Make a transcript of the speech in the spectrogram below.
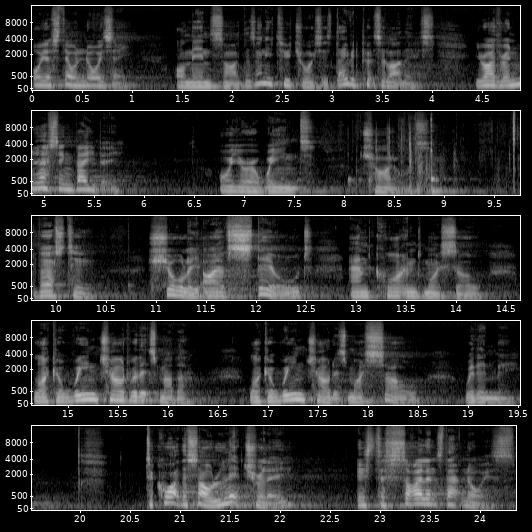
or you're still noisy on the inside. There's only two choices. David puts it like this You're either a nursing baby or you're a weaned child. Verse 2 Surely I have stilled and quietened my soul, like a weaned child with its mother. Like a weaned child is my soul within me. To quiet the soul, literally, is to silence that noise.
